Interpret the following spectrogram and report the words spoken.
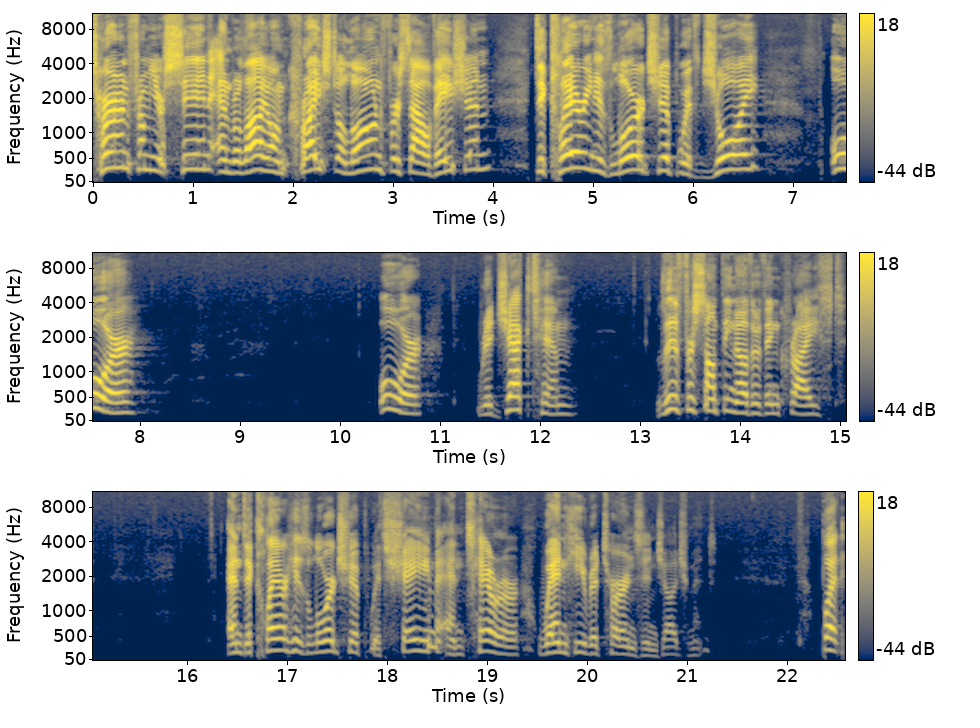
turn from your sin and rely on Christ alone for salvation, declaring His Lordship with joy, or or reject him, live for something other than Christ, and declare his lordship with shame and terror when he returns in judgment. But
